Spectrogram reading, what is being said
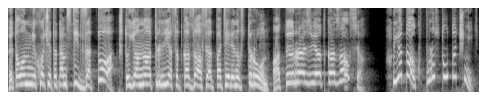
Это он мне хочет отомстить за то, что я наотрез отказался от потерянных струн. А ты разве отказался? Я так, просто уточнить.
